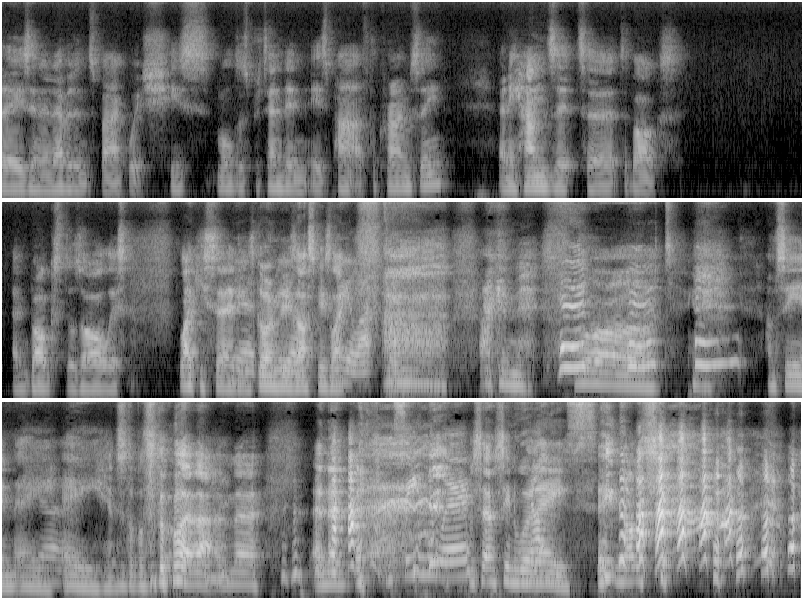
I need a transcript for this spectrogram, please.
that is in an evidence bag, which he's Mulder's pretending is part of the crime scene, and he hands it to, to Boggs. And Boggs does all this, like he said, Yeah, he's going through his Oscar. He's like, ah, I can, Hurt, oh, hurt. I'm seeing a Yeah. a and stuff, stuff like that, and uh, and then I'm seeing the word. I'm, I'm seeing the word nonce. a. Nonce.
